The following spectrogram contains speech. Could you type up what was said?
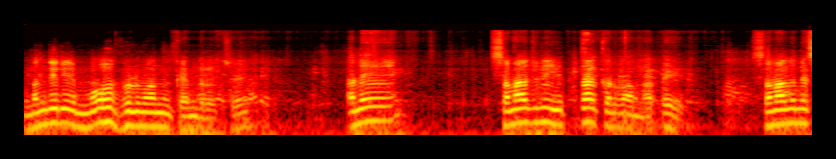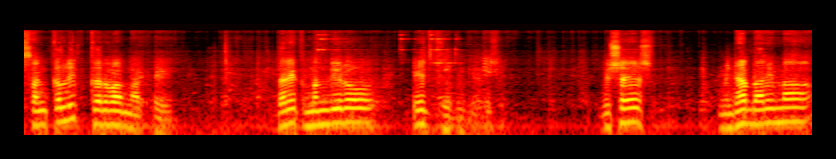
મંદિર એ મોહ ભૂલવાનું કેન્દ્ર છે. અને સમાજની એકતા કરવા માટે, સમાજને સંકલિત કરવા માટે દરેક મંદિરો એ જ જરૂરી છે. વિશેષ મીઠાબારીમાં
